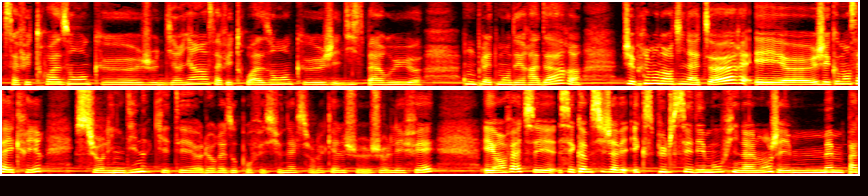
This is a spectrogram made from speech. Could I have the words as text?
Ça fait trois ans que je ne dis rien, ça fait trois ans que j'ai disparu euh, complètement des radars. J'ai pris mon ordinateur et euh, j'ai commencé à écrire sur LinkedIn, qui était le réseau professionnel sur lequel je, je l'ai fait. Et en fait, c'est comme si j'avais expulsé des mots finalement. J'ai même pas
